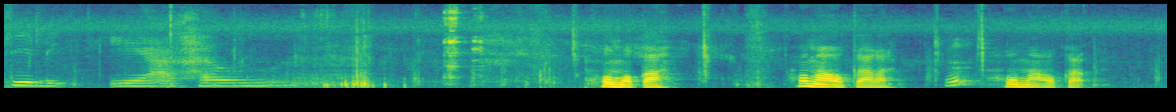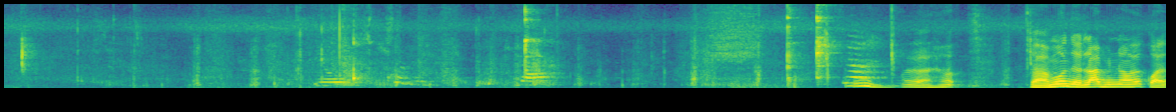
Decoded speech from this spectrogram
ขี่ลิเอะเขาห่อมออกกะหอมาออกกะกันหอมาออกกะอืมอร่อยครับเดี๋ยวมันจะลาบินน้อยก่อน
